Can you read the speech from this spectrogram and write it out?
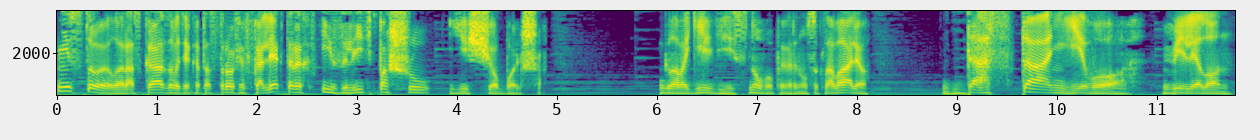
Не стоило рассказывать о катастрофе в коллекторах и злить Пашу еще больше. Глава гильдии снова повернулся к Лавалю. «Достань его!» — велел он.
